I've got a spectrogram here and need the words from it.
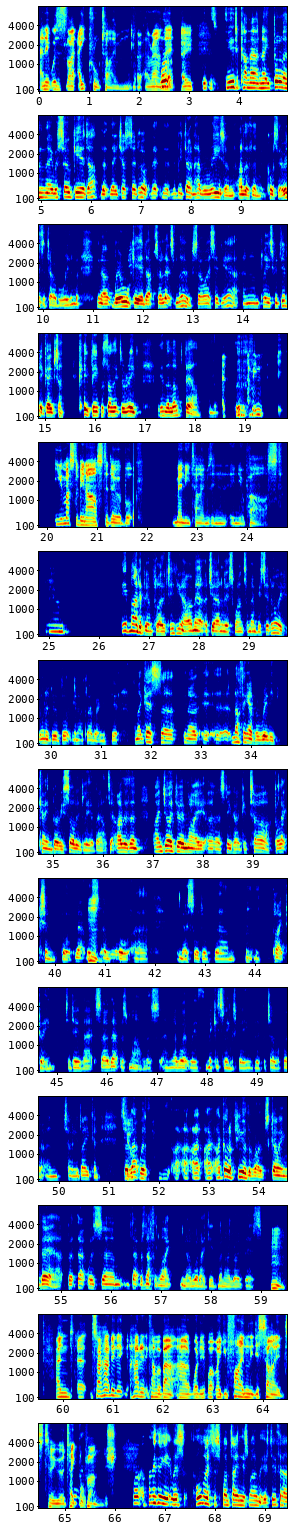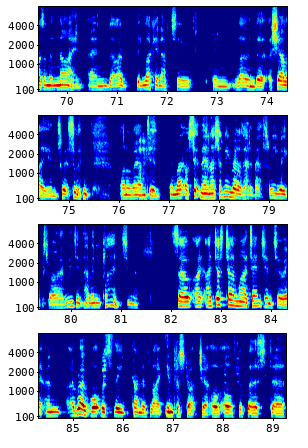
and it was like April time around well, So it was due to come out in April, and they were so geared up that they just said, "Look, that, that we don't have a reason other than, of course, there is a terrible reason, but you know, we're all geared up, so let's move." So I said, "Yeah," and I'm pleased we did. It gave some gave people something to read in the lockdown. I mean you must have been asked to do a book many times in in your past. Um, it might have been floated. You know, I met a journalist once. I remember he said, "Oh, if you want to do a book, you know, collaborate with you." And I guess uh, you know, it, uh, nothing ever really came very solidly about it, other than I enjoyed doing my uh, Steve Howe guitar collection book. That was mm. a real, uh, you know, sort of um, pipe dream to do that. So that was marvelous. And I worked with Miki Slingsby, the photographer, and Tony Bacon. So sure. that was I, I, I, got a few of the ropes going there, but that was um, that was nothing like you know what I did when I wrote this. Mm. And uh, so how did it how did it come about? How what did, what made you finally decide to uh, take yeah. the plunge? Well, funny thing, it was almost a spontaneous moment. It was 2009, and I've been lucky enough to been loaned a, a chalet in Switzerland on a mountain. Nice. And like I was sitting there and I suddenly realized I had about three weeks where I really didn't have any plans, you know. So I, I, just turned my attention to it and I wrote what was the kind of like infrastructure of, of the first uh,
